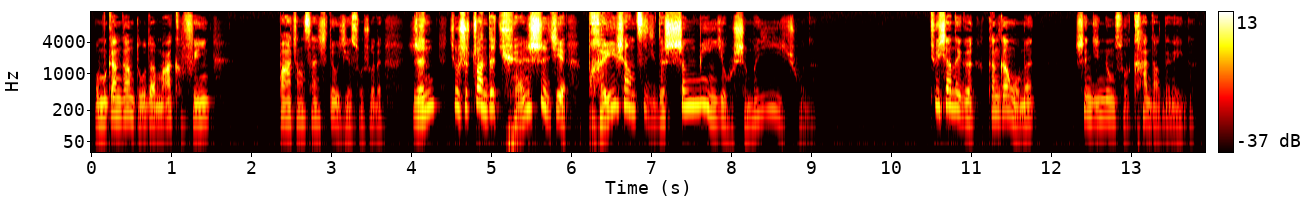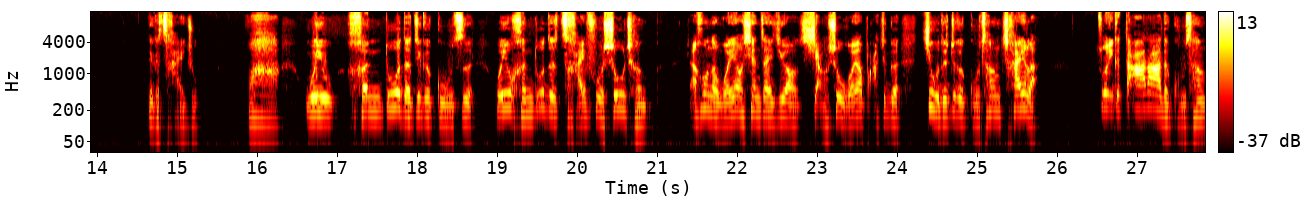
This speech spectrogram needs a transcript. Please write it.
我们刚刚读的马可福音。八章三十六节所说的人，就是赚得全世界，赔上自己的生命，有什么益处呢？就像那个刚刚我们圣经中所看到的那个那个财主，哇，我有很多的这个谷子，我有很多的财富收成，然后呢，我要现在就要享受，我要把这个旧的这个谷仓拆了，做一个大大的谷仓，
